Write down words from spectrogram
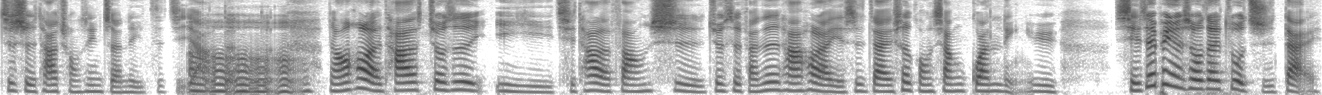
支持他重新整理自己啊，等等。嗯嗯嗯，然后后来他就是以其他的方式，就是反正他后来也是在社工相关领域写这篇的时候在做直代。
